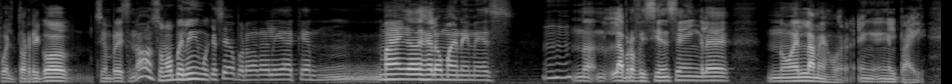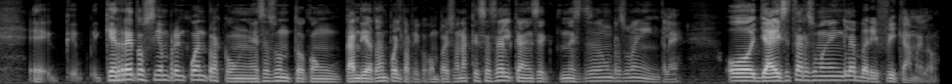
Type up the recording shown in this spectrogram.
Puerto Rico siempre dice, no, somos bilingües, qué sé yo, pero la realidad es que mm, más allá de Hello, my name is, no- la proficiencia en inglés no es la mejor en, en el país. Eh, ¿qué, qué retos siempre encuentras con ese asunto, con candidatos en Puerto Rico, con personas que se acercan y dicen, necesito hacer un resumen en inglés? O ya hice este resumen en inglés, verifícamelo.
